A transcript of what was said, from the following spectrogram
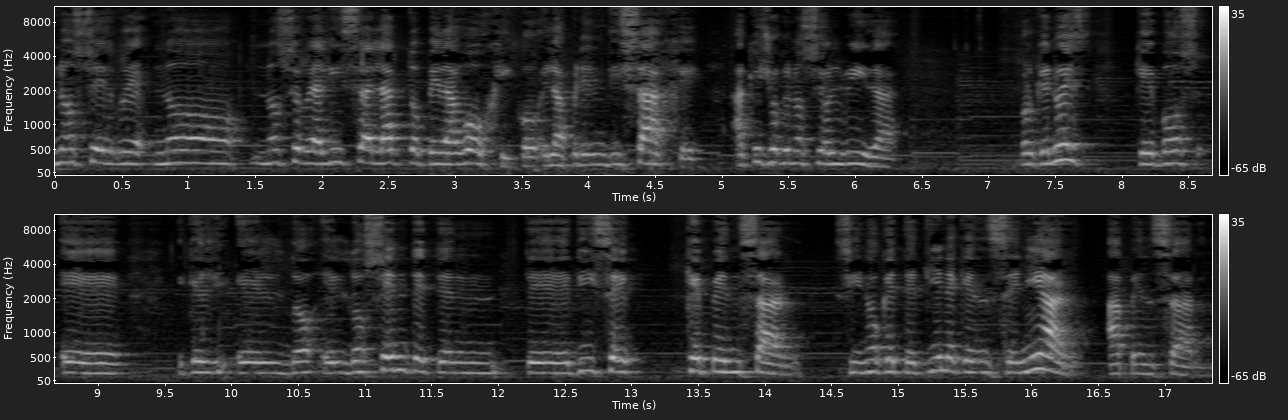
no se, re- no, no se realiza el acto pedagógico, el aprendizaje, aquello que no se olvida. Porque no es que vos, eh, que el, el do- el docente te, te dice qué pensar, sino que te tiene que enseñar a pensar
